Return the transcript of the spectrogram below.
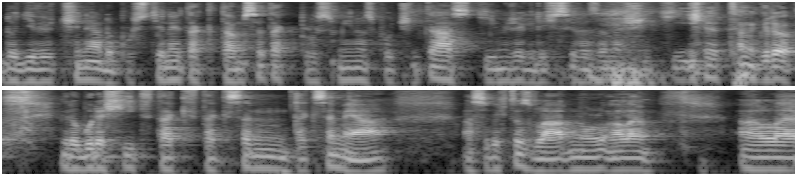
do divočiny a do pustiny, tak tam se tak plus minus počítá s tím, že když si vezeme šití, že ten, kdo, kdo bude šít, tak, tak, jsem, tak jsem já. Asi bych to zvládnul, ale ale,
